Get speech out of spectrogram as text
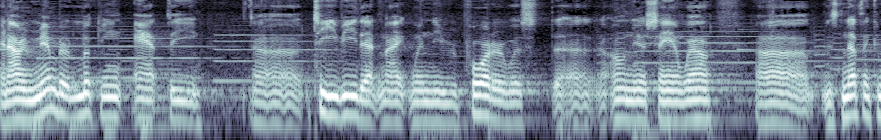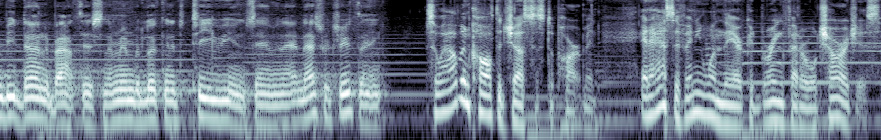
And I remember looking at the uh, TV that night when the reporter was uh, on there saying, Well, uh, there's nothing can be done about this. And I remember looking at the TV and saying, That's what you think. So Alvin called the Justice Department and asked if anyone there could bring federal charges.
